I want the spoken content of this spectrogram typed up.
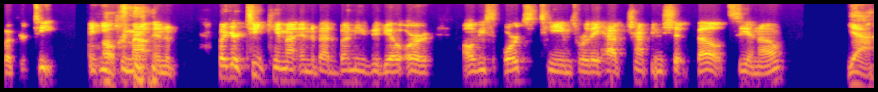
booker t and he Oh. came out in a booker t came out in a bad bunny video or all these sports teams where they have championship belts you know Yeah.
